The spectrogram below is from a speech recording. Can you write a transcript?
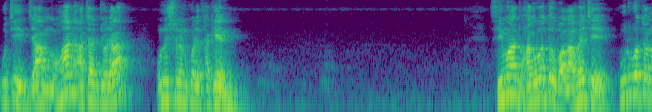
উচিত, যা মহান আচার্যরা অনুশীলন করে থাকেন। শ্রীমদ্ ভাগবত বলা হয়েছে, পূর্বতন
